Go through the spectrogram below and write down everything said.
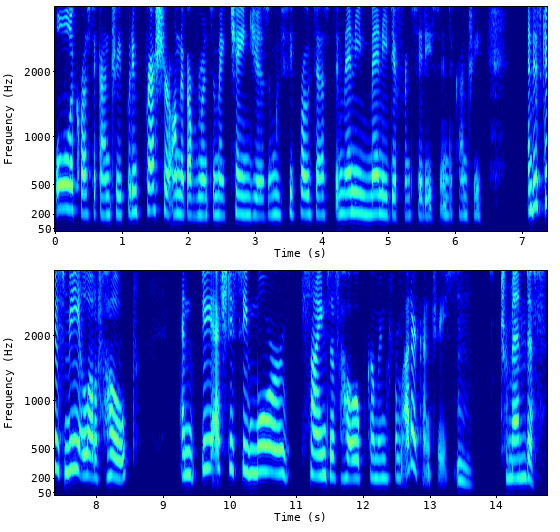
all across the country, putting pressure on the government to make changes. And we see protests in many, many different cities in the country. And this gives me a lot of hope. And do you actually see more signs of hope coming from other countries? Mm, tremendous.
